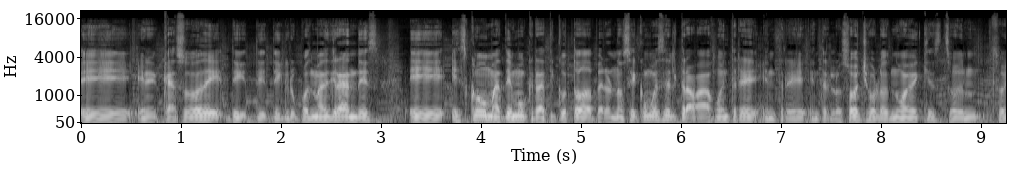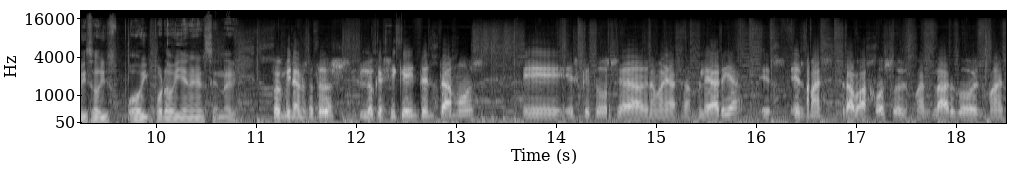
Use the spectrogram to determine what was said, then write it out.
eh, en el caso de, de- de- de grupos más grandes, eh, es como más democrático todo, pero no sé cómo es el trabajo entre, entre, entre los ocho o los nueve que son, sois hoy, hoy por hoy en el escenario. Pues mira, nosotros lo que sí que intentamos eh, es que todo sea de una manera asamblearia. Es, es más trabajoso, es más largo, es más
